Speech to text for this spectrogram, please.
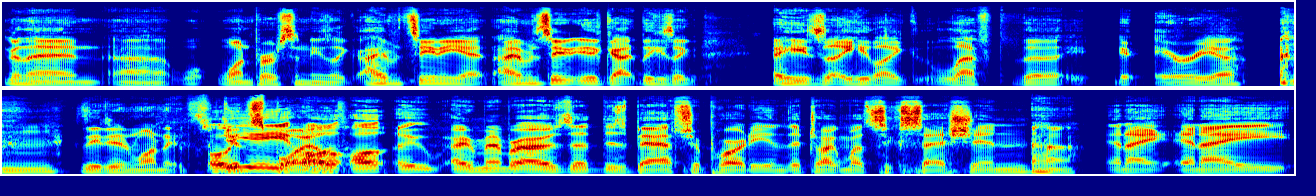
and then uh, w- one person he's like, I haven't seen it yet. I haven't seen it. Got he's like, he's like, he like left the area because he didn't want it to Oh get yeah, yeah. spoiled. I remember I was at this bachelor party and they're talking about Succession, Uh-huh. and I and I,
